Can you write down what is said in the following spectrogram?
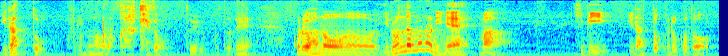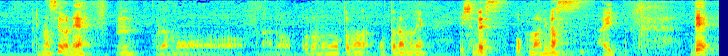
イラッとくるのはわかるけどということでこれはあのいろんなものにねまあ日々イラッとくることりますよね。うん。これはもうあの子供も大人もね一緒です。僕もあります。はい。で、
